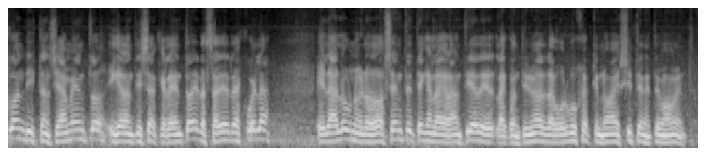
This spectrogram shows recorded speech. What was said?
con distanciamiento y garantizar que la entrada y la salida de la escuela, el alumno y los docentes tengan la garantía de la continuidad de la burbuja que no existe en este momento.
